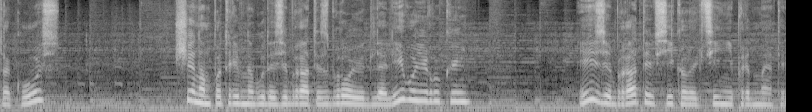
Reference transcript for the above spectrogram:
таку ось. Ще нам потрібно буде зібрати зброю для лівої руки і зібрати всі колекційні предмети.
